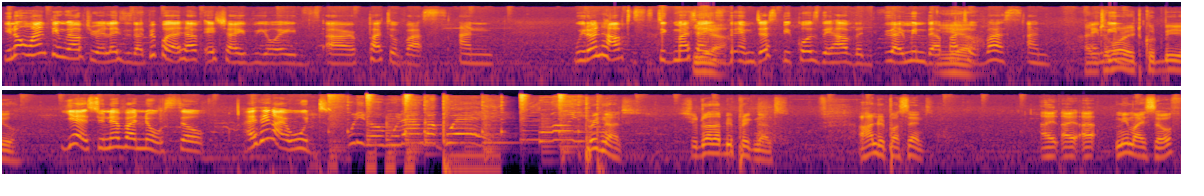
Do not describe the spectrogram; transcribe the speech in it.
You know one thing we have to realize is that people that have HIV or AIDS are part of us and we don't have to stigmatize Yeah. them just because they have the disease. I mean they're part of us and And I tomorrow mean it could be you. yes, you never know. So I think I would. mpulira omulanga gwe Boy. Pregnant. Should rather be pregnant. Hundred percent. I, I, I, me myself.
